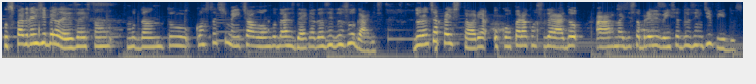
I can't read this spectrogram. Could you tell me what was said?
Os padrões de beleza estão mudando constantemente ao longo das décadas e dos lugares. Durante a pré-história, o corpo era considerado a arma de sobrevivência dos indivíduos,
